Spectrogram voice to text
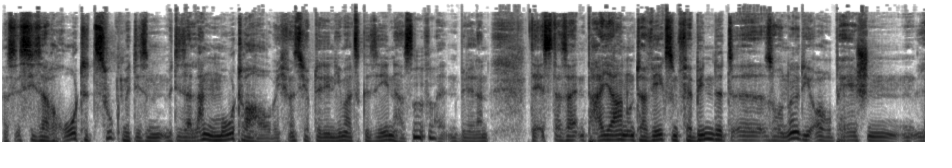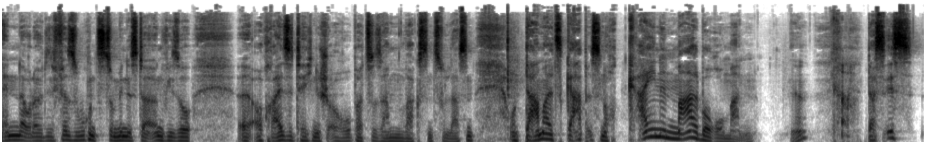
Das ist dieser rote Zug mit diesem, mit dieser langen Motorhaube. Ich weiß nicht, ob du den jemals gesehen hast auf alten Bildern. Der ist da seit ein paar Jahren unterwegs und verbindet äh, so ne die europäischen Länder oder sie versuchen es zumindest da irgendwie so äh, auch reisetechnisch Europa zusammenwachsen zu lassen. Und damals gab es noch keinen Marlboro-Mann. Ja? Das ist,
